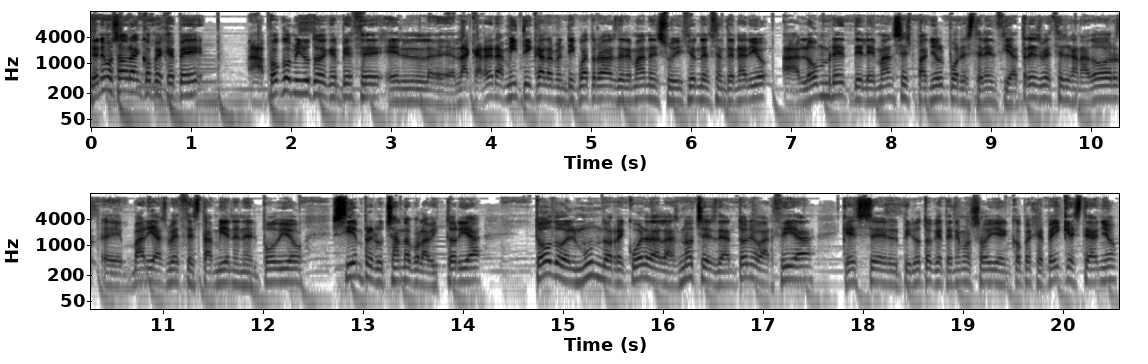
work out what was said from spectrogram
Tenemos ahora en Cope GP, a pocos minutos de que empiece el, eh, la carrera mítica, las 24 horas de Le Mans en su edición del centenario, al hombre de Le Mans español por excelencia. Tres veces ganador, eh, varias veces también en el podio, siempre luchando por la victoria. Todo el mundo recuerda las noches de Antonio García, que es el piloto que tenemos hoy en Cope GP y que este año,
